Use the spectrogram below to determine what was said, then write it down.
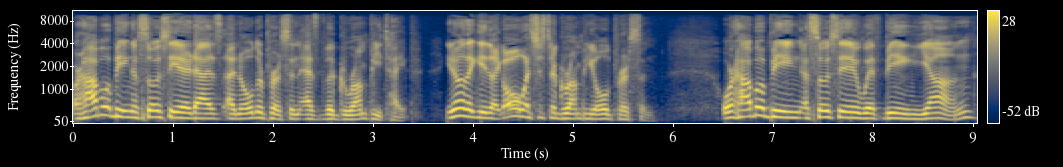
Or how about being associated as an older person as the grumpy type? You know, like, like, oh, it's just a grumpy old person. Or how about being associated with being young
